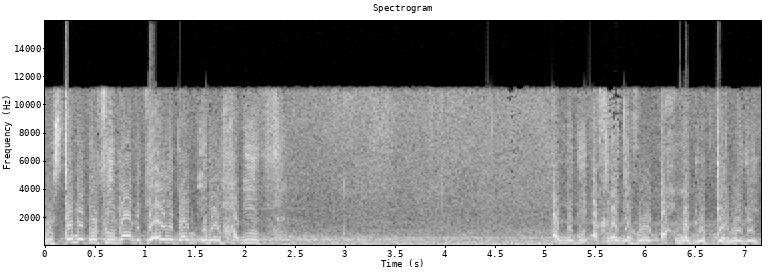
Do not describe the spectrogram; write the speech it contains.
واستندوا في ذلك أيضا إلى الحديث الذي أخرجه أحمد والترمذي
